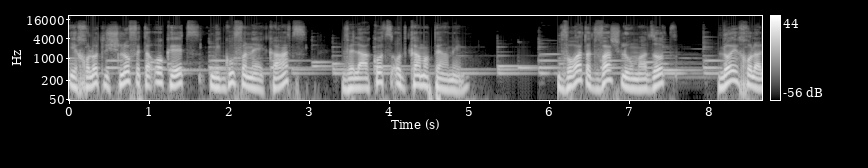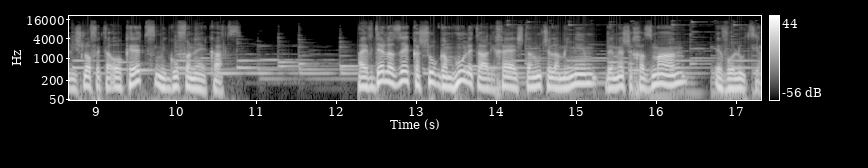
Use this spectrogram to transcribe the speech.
יכולות לשלוף את העוקץ מגוף הנעקץ ולעקוץ עוד כמה פעמים. דבורת הדבש, לעומת זאת, לא יכולה לשלוף את העוקץ מגוף הנעקץ. ההבדל הזה קשור גם הוא לתהליכי ההשתנות של המינים במשך הזמן, אבולוציה.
